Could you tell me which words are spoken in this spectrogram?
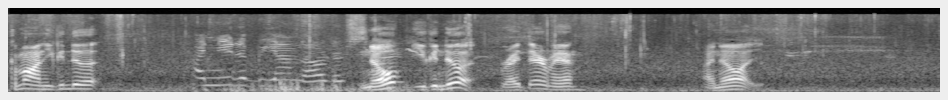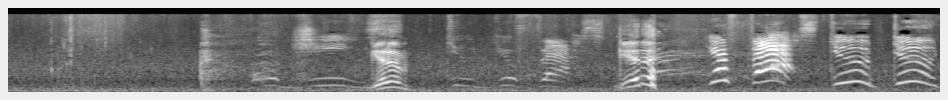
Come on, you can do it. I need to be on the other side. Nope, you can do it. Right there, man. I know it. Oh, jeez. Get him. Dude, you're fast. Get him. You're fast, dude, dude.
